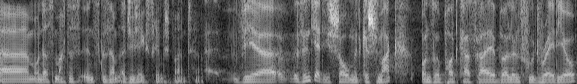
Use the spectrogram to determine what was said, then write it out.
Ähm, und das macht es insgesamt natürlich extrem spannend. Ja. Wir sind ja die Show mit Geschmack, unsere Podcast-Reihe Berlin Food Radio.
